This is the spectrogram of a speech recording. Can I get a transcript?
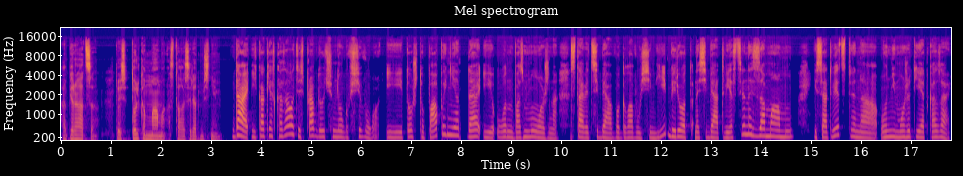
опираться. То есть только мама осталась рядом с ним. Да, и как я сказала, здесь правда очень много всего. И то, что папы нет, да, и он, возможно, ставит себя во главу семьи, берет на себя ответственность за маму, и, соответственно, он не может ей отказать.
